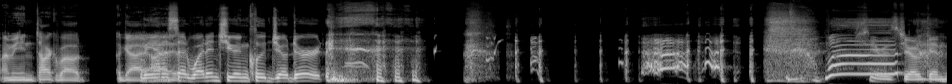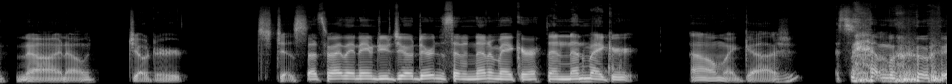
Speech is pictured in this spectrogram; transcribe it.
I mean, talk about a guy. Leanna I- said, "Why didn't you include Joe Dirt?" what? she was joking. No, I know Joe Dirt. It's just That's why they named you Joe Dirt instead of Nenemaker. then Nenemaker. Oh my gosh, it's so That movie.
